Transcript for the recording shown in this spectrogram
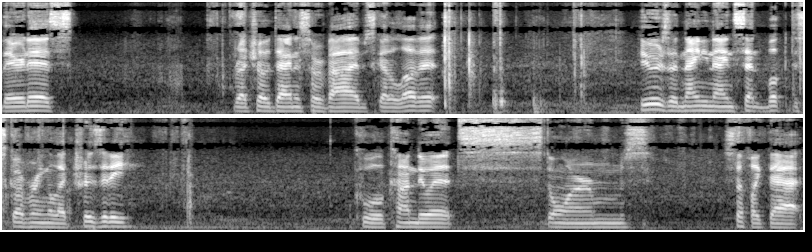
There it is. Retro dinosaur vibes, gotta love it. Here's a 99 cent book, Discovering Electricity. Cool conduits, storms, stuff like that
